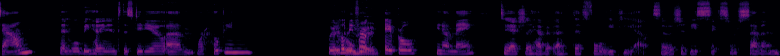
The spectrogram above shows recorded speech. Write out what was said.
down, Then we'll be heading into the studio. um, we're hoping We're April, hoping for May. April. you know May to actually have it have the full EP out. So it should be six or seven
